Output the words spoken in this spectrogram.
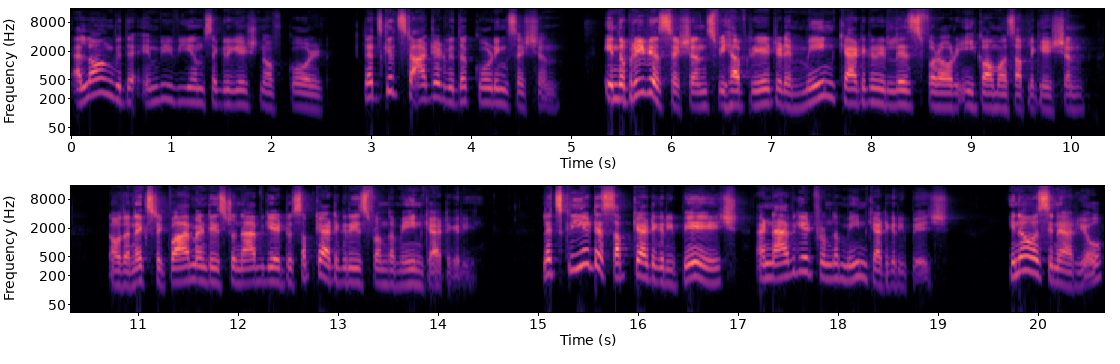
along with the MVVM segregation of code. Let's get started with the coding session. In the previous sessions, we have created a main category list for our e-commerce application. Now the next requirement is to navigate to subcategories from the main category. Let's create a subcategory page and navigate from the main category page. In our scenario,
